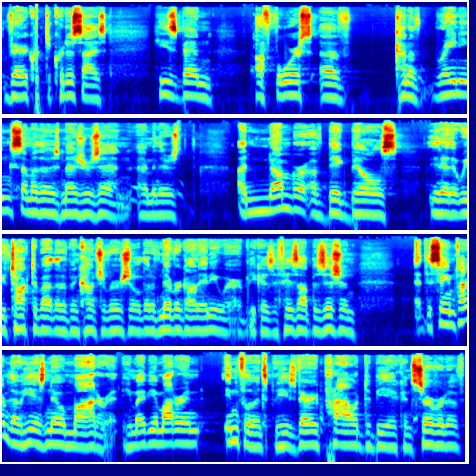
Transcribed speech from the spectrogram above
very quick to criticize. He's been a force of kind of reining some of those measures in. I mean, there's a number of big bills, you know, that we've talked about that have been controversial that have never gone anywhere because of his opposition. At the same time, though, he is no moderate. He might be a moderate influence, but he's very proud to be a conservative.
